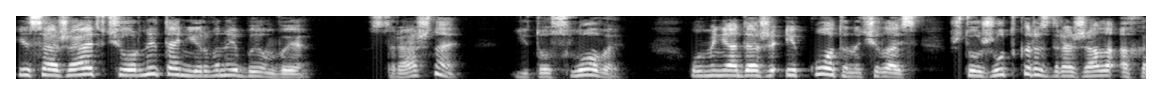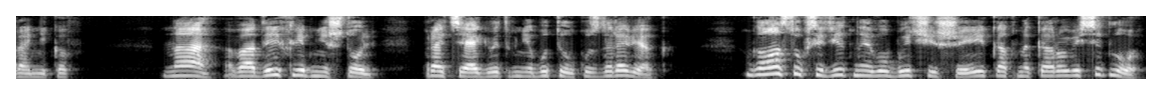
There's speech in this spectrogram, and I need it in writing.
и сажают в черный тонированный БМВ. Страшно? Не то слово. У меня даже икота началась, что жутко раздражало охранников. «На, воды хлебни, что ли?» — протягивает мне бутылку здоровяк. Галстук сидит на его бычьей шее, как на корове седло,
